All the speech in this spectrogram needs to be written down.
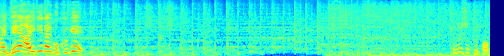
아니 내 아이디 달고 그게 저 녀석들 봐봐.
